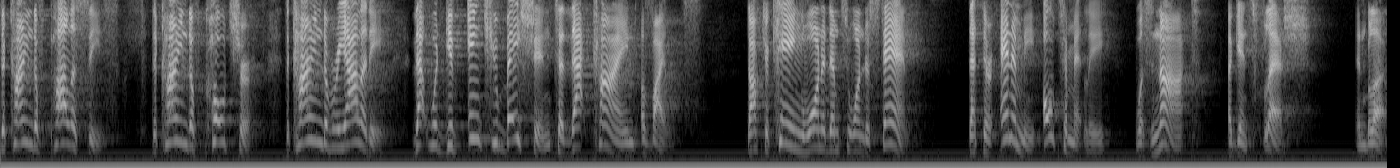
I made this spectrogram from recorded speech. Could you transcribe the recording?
the kind of policies, the kind of culture, the kind of reality that would give incubation to that kind of violence. Dr. King wanted them to understand that their enemy ultimately was not against flesh and blood.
